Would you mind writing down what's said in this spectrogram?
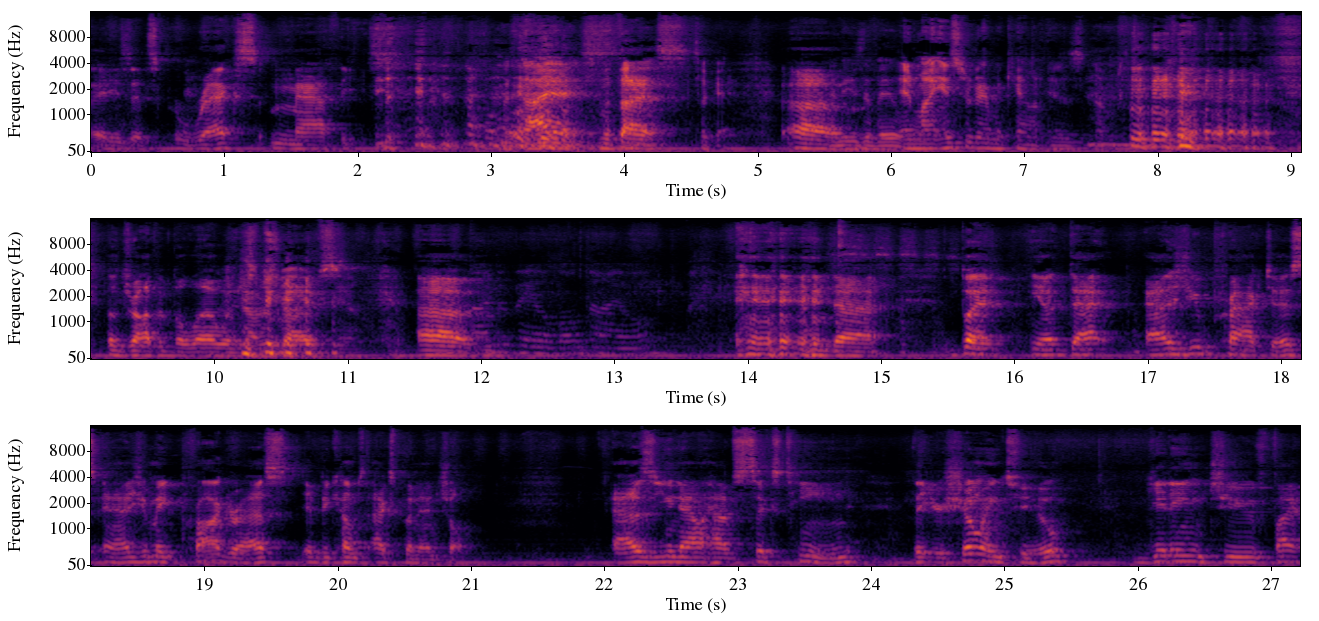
ladies, it's Rex Matthews. Matthias. Matthias. It's okay. And he's Um, available. And my Instagram account is. No, I'm just kidding. he'll drop it below when he it subscribes. yeah. Um, I'm available, dial. and uh, but you know that as you practice and as you make progress, it becomes exponential. As you now have 16 that you're showing to, getting to five.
